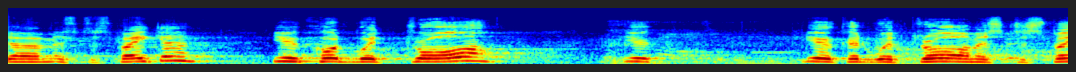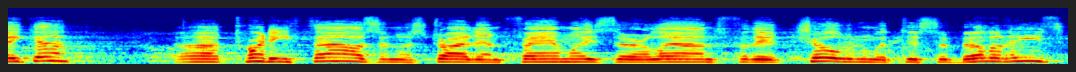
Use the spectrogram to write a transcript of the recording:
uh, Mr Speaker, you could withdraw, you, you could withdraw, Mr Speaker, uh, 20,000 Australian families their allowance for their children with disabilities,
